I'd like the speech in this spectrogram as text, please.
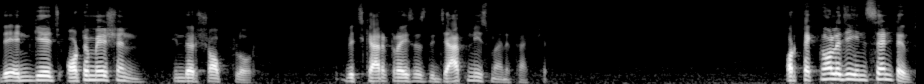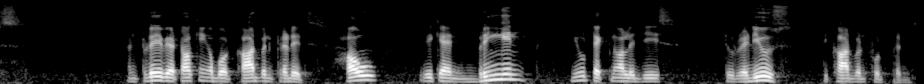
they engage automation in their shop floor which characterizes the Japanese manufacturing. Or technology incentives. And today we are talking about carbon credits, how we can bring in new technologies to reduce the carbon footprints.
